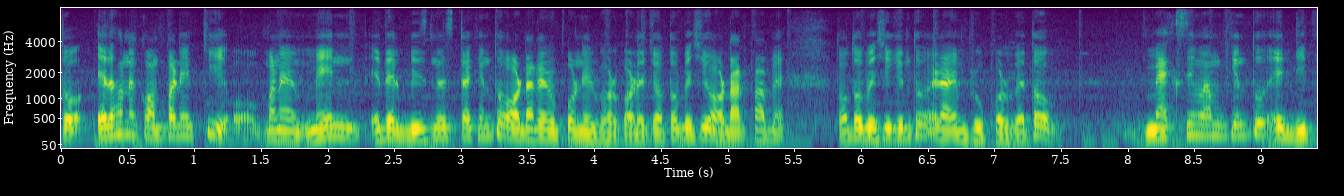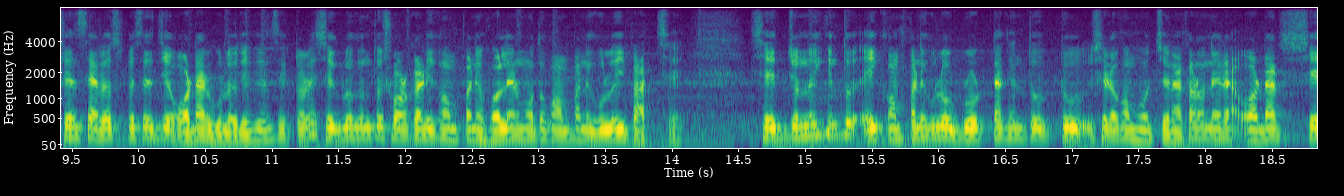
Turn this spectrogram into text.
তো এ ধরনের কোম্পানির কি মানে মেইন এদের বিজনেসটা কিন্তু অর্ডারের উপর নির্ভর করে। যত বেশি অর্ডার পাবে, তত বেশি কিন্তু এরা ইমপ্রুভ করবে। তো ম্যাক্সিমাম কিন্তু এই ডিফেন্স অ্যারোস্পেসের যে অর্ডারগুলো ডিফেন্স সেক্টরে সেগুলো কিন্তু সরকারি কোম্পানি হলের মতো কোম্পানিগুলোই পাচ্ছে। সেই জন্যই কিন্তু এই কোম্পানিগুলোর গ্রোথটা কিন্তু একটু সেরকম হচ্ছে না। কারণ এরা অর্ডার সে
